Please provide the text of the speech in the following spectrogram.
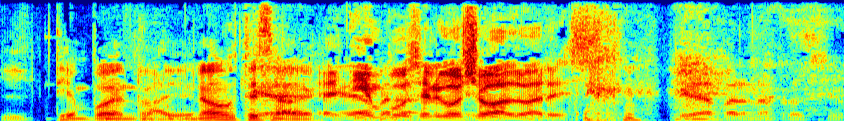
el tiempo en radio, ¿no? Usted sabe. El tiempo es el Goyo Álvarez. Queda para una próxima.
